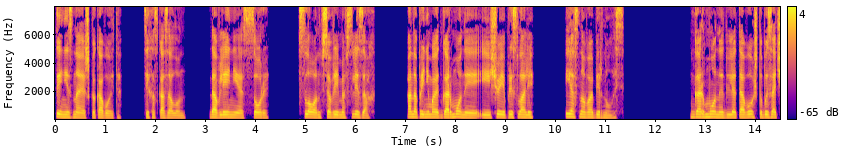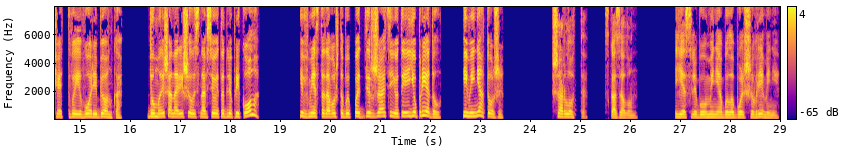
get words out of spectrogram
«Ты не знаешь, каково это», — тихо сказал он. «Давление, ссоры. Слоан все время в слезах. Она принимает гормоны, и еще ей прислали...» Я снова обернулась. «Гормоны для того, чтобы зачать твоего ребенка. Думаешь, она решилась на все это для прикола? И вместо того, чтобы поддержать ее, ты ее предал. И меня тоже. «Шарлотта», — сказал он, — «если бы у меня было больше времени,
